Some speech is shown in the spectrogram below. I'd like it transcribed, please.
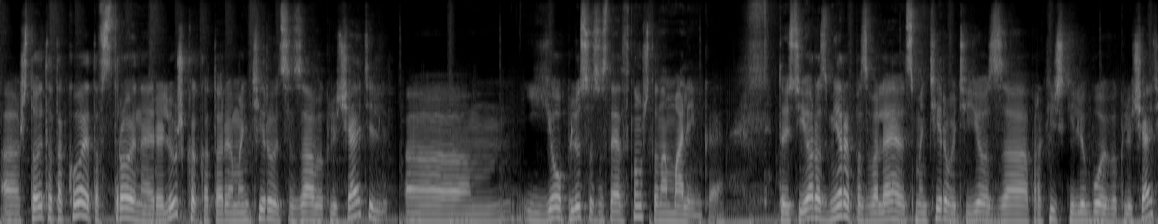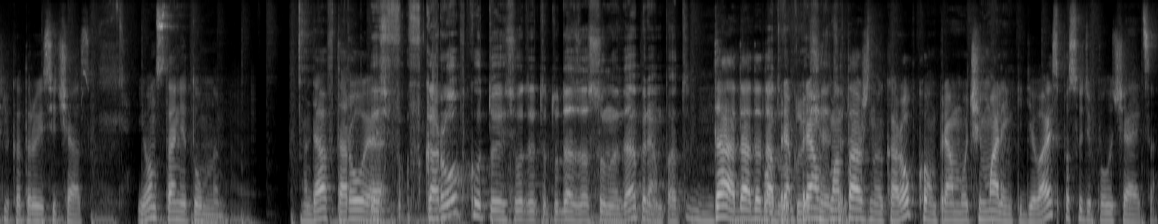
Э, что это такое? Это встроенная релюшка, которая монтируется за выключатель. Э, ее плюсы состоят в том, что она маленькая. То есть ее размеры позволяют смонтировать ее за практически любой выключатель, который сейчас, и он станет умным. Да, второе. То есть в, коробку, то есть вот это туда засунуть, да, прям под. Да, да, да, да, прям, прям в монтажную коробку. Он прям очень маленький девайс, по сути, получается.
